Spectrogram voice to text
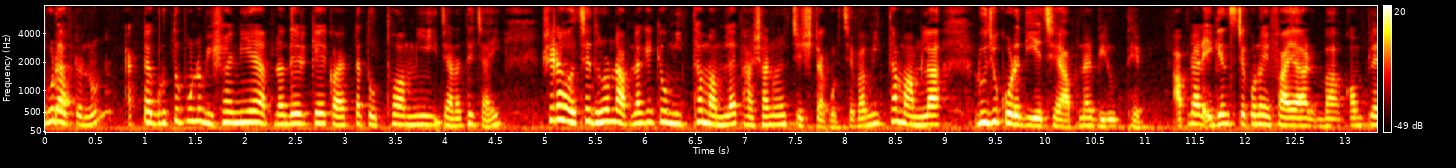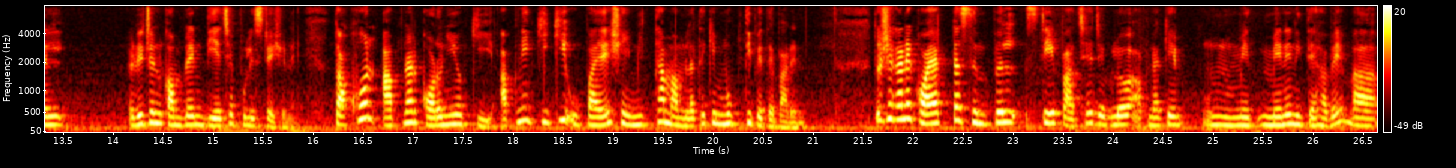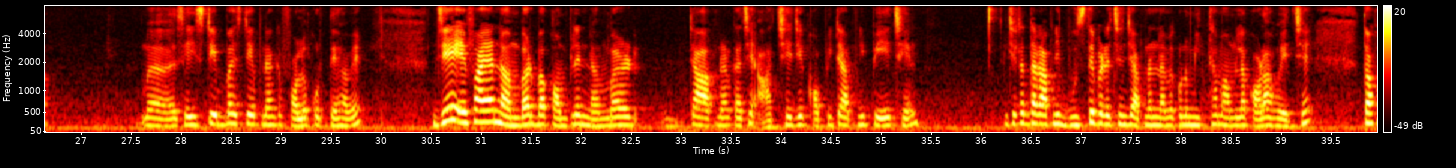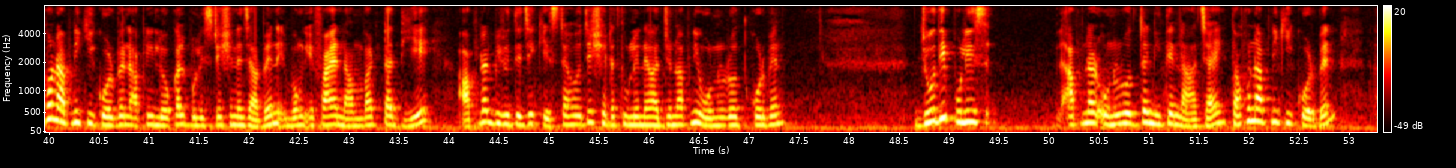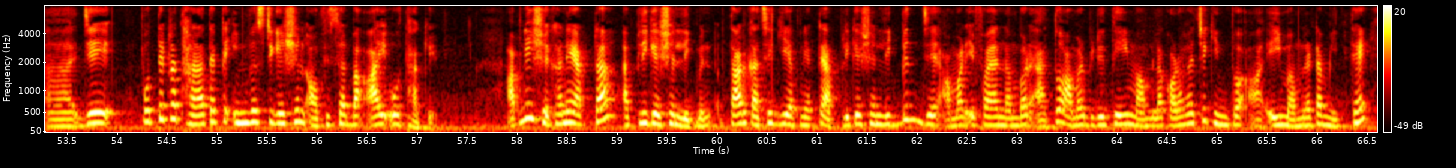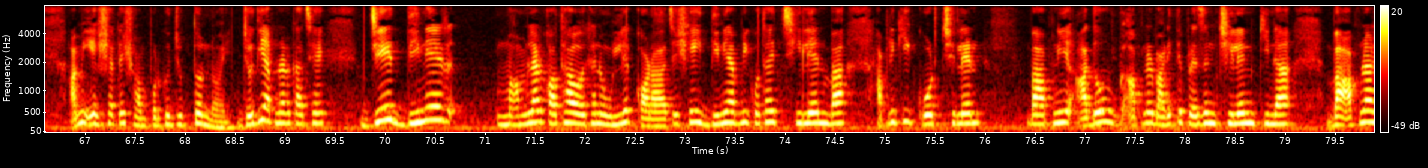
Good afternoon একটা গুরুত্বপূর্ণ বিষয় নিয়ে আপনাদেরকে কয়েকটা তথ্য আমি জানাতে চাই। সেটা হচ্ছে, ধরুন আপনাকে কেউ মিথ্যা মামলায় ফাঁসানোর চেষ্টা করছে বা মিথ্যা মামলা রুজু করে দিয়েছে আপনার বিরুদ্ধে। আপনার এগেনস্টে কোনো এফআইআর বা কমপ্লেন রিটার্ন কমপ্লেন দিয়েছে পুলিশ স্টেশনে তখন আপনার করণীয় কি? আপনি কি কি উপায়ে সেই মিথ্যা মামলা থেকে মুক্তি পেতে পারেন? তো সেখানে কয়েকটা সিম্পল স্টেপ আছে যেগুলো আপনাকে মেনে নিতে হবে বা সেই স্টেপ বাই স্টেপ আপনাকে ফলো করতে হবে। যে এফআইআর নাম্বার বা কমপ্লেন নাম্বারটা আপনার কাছে আছে, যে কপিটা আপনি পেয়েছেন যেটার দ্বারা আপনি বুঝতে পেরেছেন যে আপনার নামে কোনো মিথ্যা মামলা করা হয়েছে, তখন আপনি কি করবেন? আপনি লোকাল পুলিশ স্টেশনে যাবেন এবং এফআইআর নাম্বারটা দিয়ে আপনার বিরুদ্ধে যে কেসটা হয়েছে, সেটা তুলে নেওয়ার জন্য আপনি অনুরোধ করবেন। যদি পুলিশ আপনার অনুরোধটা নিতে না চায়, তখন আপনি কি করবেন? যে প্রত্যেকটা থানাতে একটা ইনভেস্টিগেশন অফিসার বা আইও থাকে। আপনি সেখানে একটা অ্যাপ্লিকেশন লিখবেন। তার কাছে গিয়ে আপনি একটা অ্যাপ্লিকেশন লিখবেন যে, আমার এফআইআর নাম্বার এত, আমার বিরুদ্ধে এই মামলা করা হয়েছে, কিন্তু এই মামলাটা মিথ্যে, আমি এর সাথে সম্পর্কযুক্ত নই। যদি আপনার কাছে যে দিনের মামলার কথা ওখানে উল্লেখ করা আছে, সেই দিনে আপনি কোথায় ছিলেন বা আপনি কি করছিলেন, বা আপনি আদৌ আপনার বাড়িতে প্রেজেন্ট ছিলেন কি না বা আপনার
